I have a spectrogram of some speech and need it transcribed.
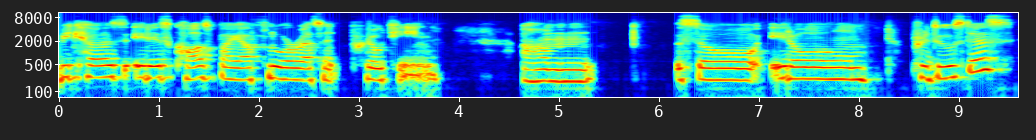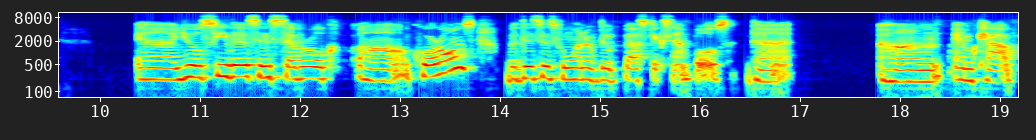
because it is caused by a fluorescent protein. Um, so it'll produce this. Uh, you'll see this in several uh, corals, but this is one of the best examples that um, MCAV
